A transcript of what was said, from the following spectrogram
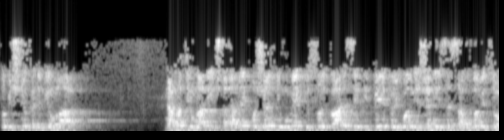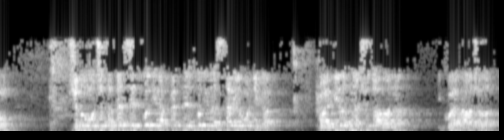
To bi činio kad je bio mlad. Naprotiv mladić tada ne poželjni u Mekiju svojoj 25. godini ženi se sa udovicom. Ženom od 40 godina, 15 godina starijom od njega, koja je bila znači udavana i koja je ražala.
